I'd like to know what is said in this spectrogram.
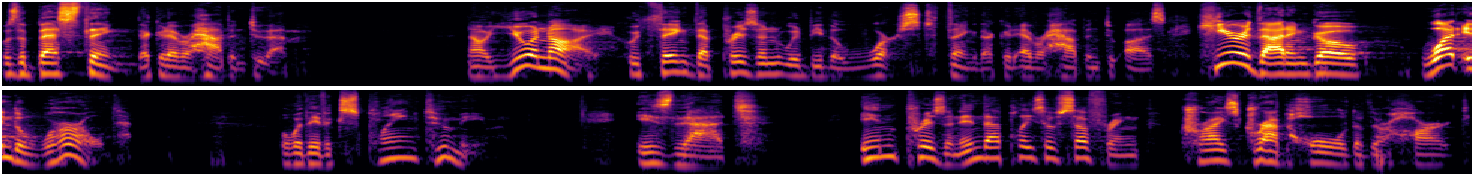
was the best thing that could ever happen to them. Now, you and I, who think that prison would be the worst thing that could ever happen to us, hear that and go, what in the world? But what they've explained to me is that in prison, in that place of suffering, Christ grabbed hold of their heart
